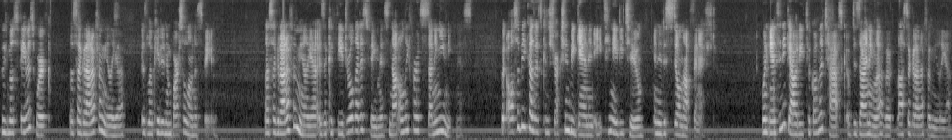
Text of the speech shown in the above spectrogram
whose most famous work, La Sagrada Familia, is located in Barcelona, Spain. La Sagrada Familia is a cathedral that is famous not only for its stunning uniqueness, but also because its construction began in 1882 and it is still not finished when Antoni Gaudi took on the task of designing La, La Sagrada Familia.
